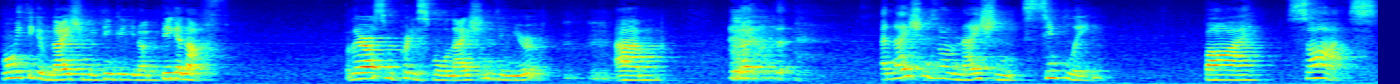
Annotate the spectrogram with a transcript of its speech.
When we think of nation, we think of, you know, big enough but there are some pretty small nations in Europe. Um, a nation is not a nation simply by size.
